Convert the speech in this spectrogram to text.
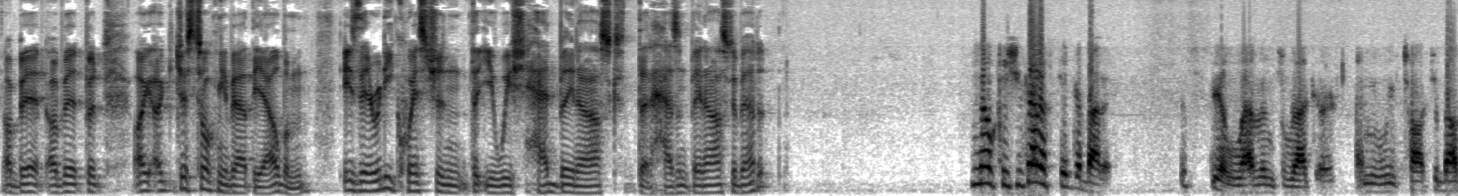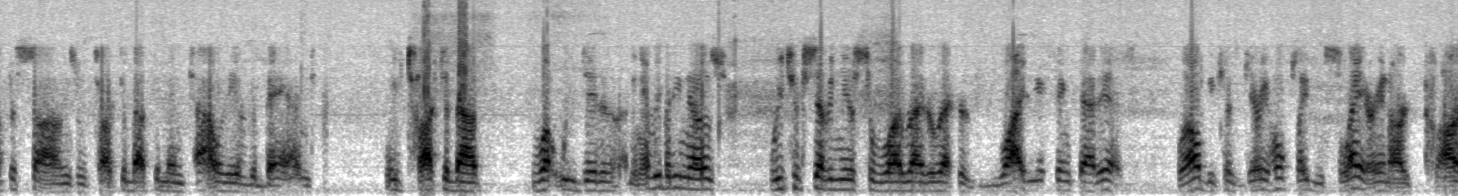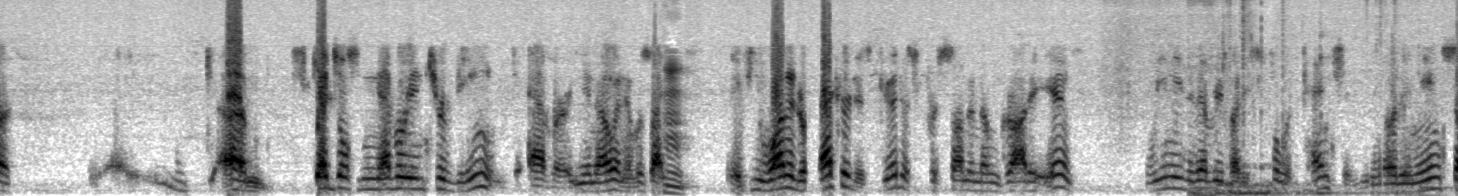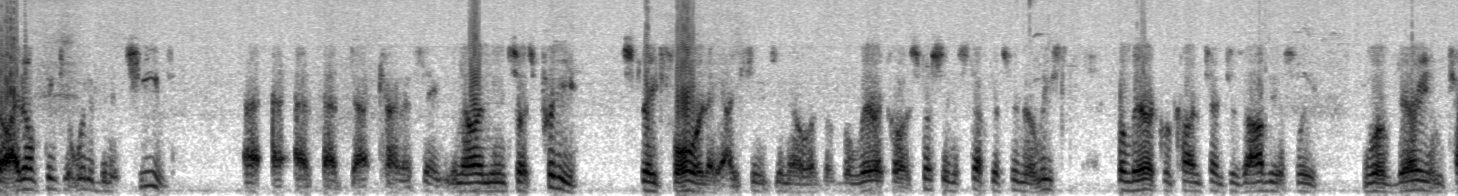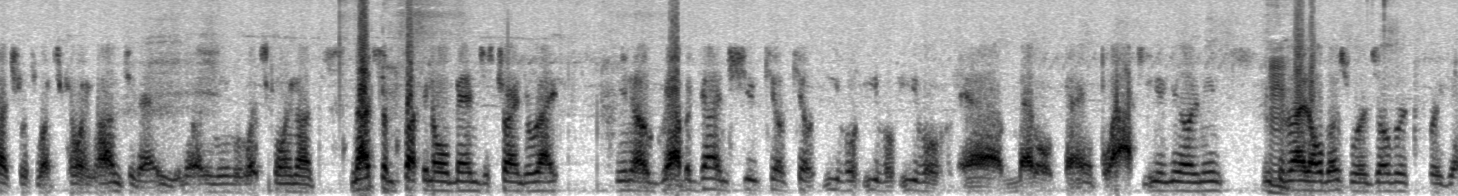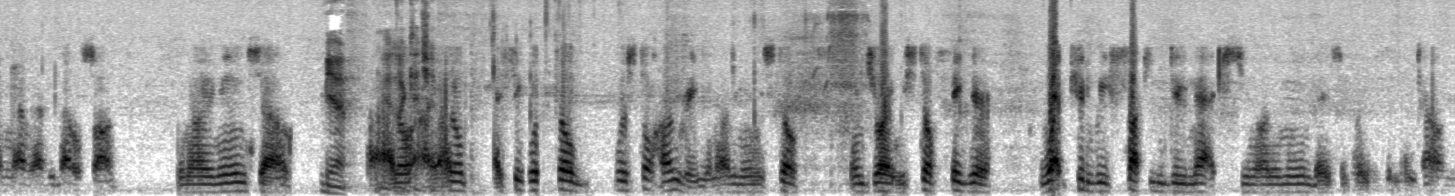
I bet, I bet. But I, I, just talking about the album, is there any question that you wish had been asked that hasn't been asked about it? No, because you got to think about it. This is the eleventh record. I mean, we've talked about the songs. We've talked about the mentality of the band. We've talked about what we did. I mean, everybody knows we took seven years to write a record. Why do you think that is? Well, because Gary Holt played in Slayer, and our our uh, um, schedules never intervened ever. You know, and it was like Hmm. if you wanted a record as good as Persona Non Grata is, we needed everybody's full attention. You know what I mean? So I don't think it would have been achieved at, at, at, at that kind of thing. You know what I mean? So it's pretty straightforward. I, I think you know the, the lyrical, especially the stuff that's been released. The lyrical content is obviously we're very in touch with what's going on today. You know what I mean? What's going on. Not some fucking old men just trying to write you know, grab a gun, shoot, kill, kill, evil, evil, evil, uh, metal, bang, black. You, you know what I mean? You can Hmm. write all those words over and over again and have a heavy metal song. You know what I mean? So Yeah. Yeah, I don't, I. I don't, I think we're still, we're still hungry. You know what I mean? We still enjoy it. We still figure, what could we fucking do next? You know what I mean? Basically, the mentality.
